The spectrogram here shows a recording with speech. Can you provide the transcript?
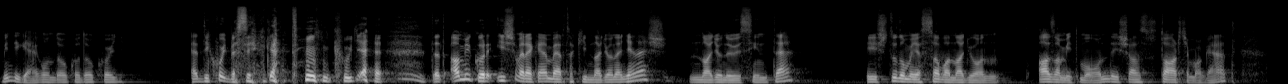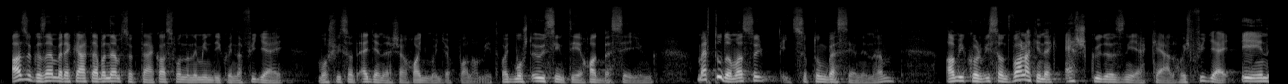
Mindig elgondolkodok, hogy eddig hogy beszélgettünk, ugye? Tehát amikor ismerek embert, aki nagyon egyenes, nagyon őszinte, és tudom, hogy a szava nagyon az, amit mond, és az tartja magát, azok az emberek általában nem szokták azt mondani mindig, hogy na figyelj, most viszont egyenesen hagy mondjak valamit, vagy most őszintén hadd beszéljünk. Mert tudom azt, hogy így szoktunk beszélni, nem? Amikor viszont valakinek esküdöznie kell, hogy figyelj, én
